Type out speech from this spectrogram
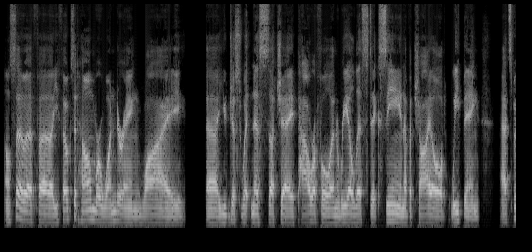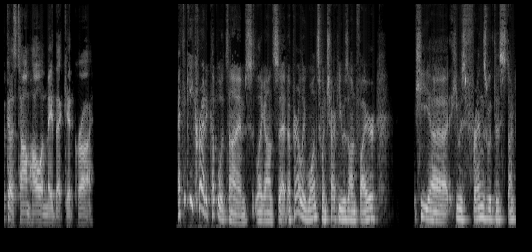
Also, if uh, you folks at home were wondering why uh, you just witnessed such a powerful and realistic scene of a child weeping, that's because Tom Holland made that kid cry. I think he cried a couple of times, like on set. Apparently, once when Chucky was on fire, he uh, he was friends with this stunt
